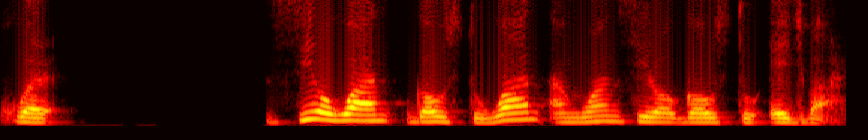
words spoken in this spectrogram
where 0, 1 goes to 1 and 1, 0 goes to H bar.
